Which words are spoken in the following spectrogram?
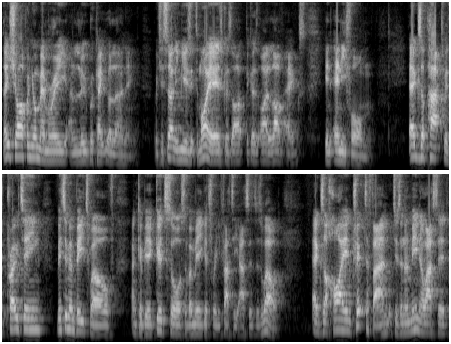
They sharpen your memory and lubricate your learning which is certainly music to my ears because I, because I love eggs in any form. Eggs are packed with protein, vitamin B12, and can be a good source of omega 3 fatty acids as well. Eggs are high in tryptophan, which is an amino acid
